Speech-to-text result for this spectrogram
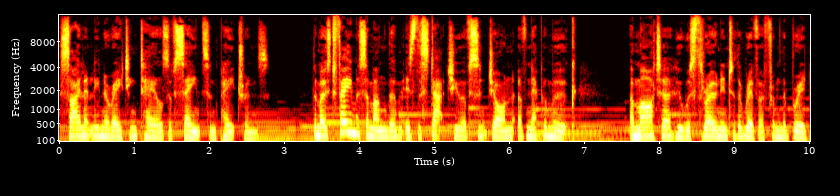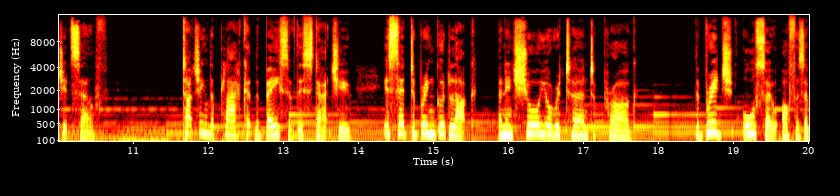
silently narrating tales of saints and patrons. The most famous among them is the statue of St. John of Nepomuk, a martyr who was thrown into the river from the bridge itself. Touching the plaque at the base of this statue is said to bring good luck and ensure your return to Prague. The bridge also offers a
